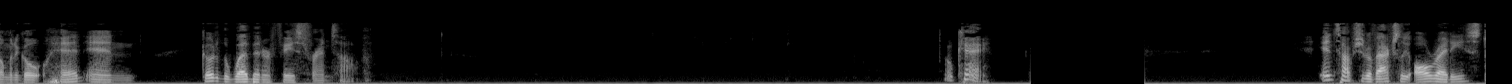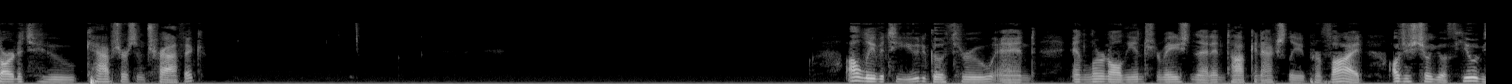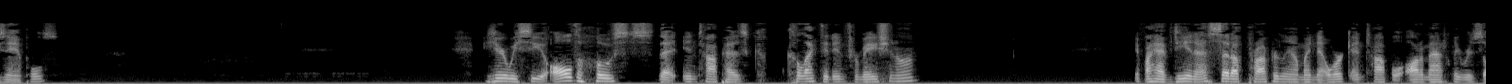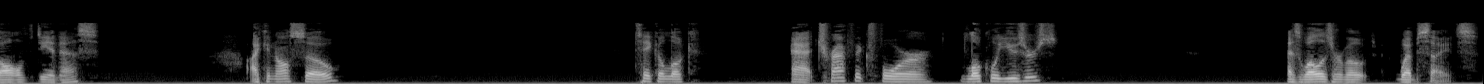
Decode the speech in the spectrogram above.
I'm going to go ahead and go to the web interface for NTOP. Okay. NTOP should have actually already started to capture some traffic. I'll leave it to you to go through and and learn all the information that NTOP can actually provide. I'll just show you a few examples. Here we see all the hosts that NTOP has collected information on. If I have DNS set up properly on my network, NTOP will automatically resolve DNS. I can also take a look at traffic for local users as well as remote websites.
